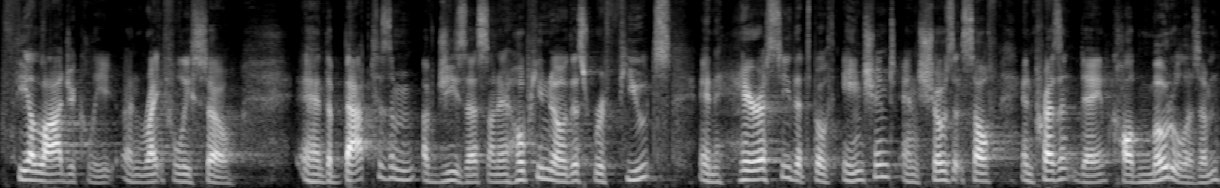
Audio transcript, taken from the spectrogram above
theologically, and rightfully so. And the baptism of Jesus, and I hope you know this, refutes an heresy that's both ancient and shows itself in present day called modalism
